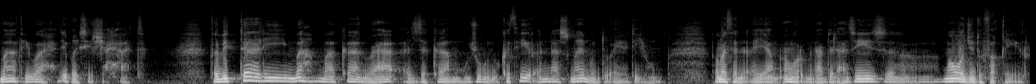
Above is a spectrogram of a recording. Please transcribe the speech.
ما في واحد يبغى يصير شحات. فبالتالي مهما كان وعاء الزكاة موجود وكثير الناس ما يمدوا أيديهم. فمثلا أيام عمر بن عبد العزيز آه، ما وجدوا فقير.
